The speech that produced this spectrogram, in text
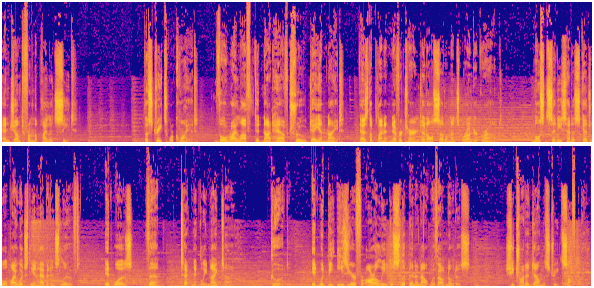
and jumped from the pilot's seat. The streets were quiet, though Ryloth did not have true day and night, as the planet never turned and all settlements were underground. Most cities had a schedule by which the inhabitants lived. It was, then, technically nighttime. Good. It would be easier for Aralee to slip in and out without notice. She trotted down the street softly,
